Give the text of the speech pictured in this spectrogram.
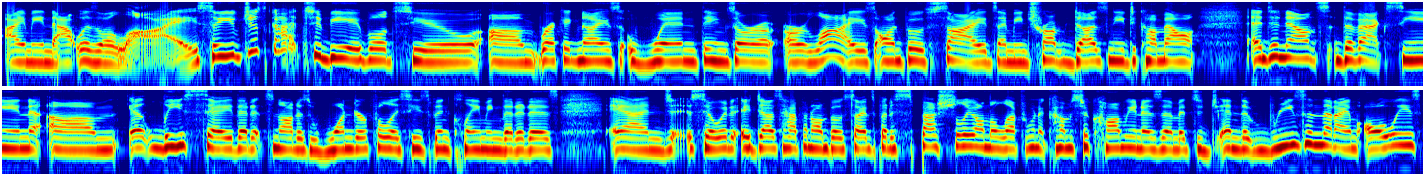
I mean, that was a lie. So you've just got to be able to um, recognize when things are, are lies on both sides. I mean, Trump does need to come out and denounce the vaccine, um, at least say that it's not as wonderful as he's been claiming that it is. And so it, it does happen on both sides, but especially on the left when it comes to communism. It's and the reason that I'm always,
